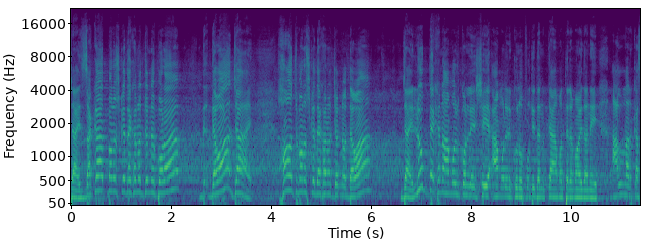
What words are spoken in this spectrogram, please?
যায়। জাকাত মানুষকে দেখানোর জন্য পড়া দেওয়া যায়। হজ মানুষকে দেখানোর জন্য দেওয়া যায় লোক দেখানো আমল করলে সেই আমলের কোনো প্রতিদান কামতের ময়দানে আল্লাহর কাছ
